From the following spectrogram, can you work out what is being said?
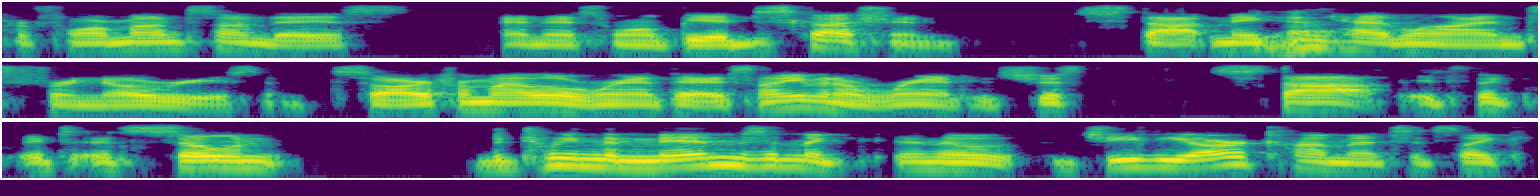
Perform on Sundays and this won't be a discussion. Stop making yeah. headlines for no reason. Sorry for my little rant there. It's not even a rant. It's just stop. It's like it's it's so between the Mims and the and the GVR comments. It's like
